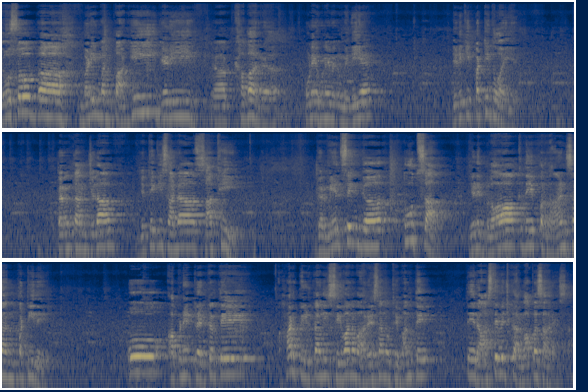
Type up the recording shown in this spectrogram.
ਦੋਸਤੋ ਬੜੀ ਮਦਭਾਗੀ ਜਿਹੜੀ ਖਬਰ ਹੁਣੇ ਹੁਣੇ ਮੈਨੂੰ ਮਿਲੀ ਹੈ, ਜਿਹੜੀ ਕਿ ਪੱਟੀ ਤੋਂ ਆਈ ਹੈ। ਤਰਨਤਾਰਨ ਜ਼ਿਲ੍ਹਾ, ਜਿੱਥੇ ਕਿ ਸਾਡਾ ਸਾਥੀ ਗਰਮੇਲ ਸਿੰਘ ਤੂਤ ਸਾਹਿਬ, ਜਿਹੜੇ ਬਲਾਕ ਦੇ ਪ੍ਰਧਾਨ ਸਨ ਪੱਟੀ ਦੇ, ਉਹ ਆਪਣੇ ਟਰੈਕਟਰ ਤੇ ਹੜ ਪੀੜਤਾਂ ਦੀ ਸੇਵਾ ਨਿਭਾ ਰਹੇ ਸਨ, ਉੱਥੇ ਬੰਦ ਤੇ ਤੇ ਰਾਸਤੇ ਵਿੱਚ ਘਰ ਵਾਪਸ ਆ ਰਹੇ ਸਨ।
